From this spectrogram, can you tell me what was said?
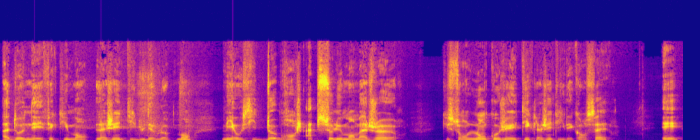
a donné effectivement la génétique du développement, mais il y a aussi deux branches absolument majeures qui sont l'oncogénétique, la génétique des cancers, et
